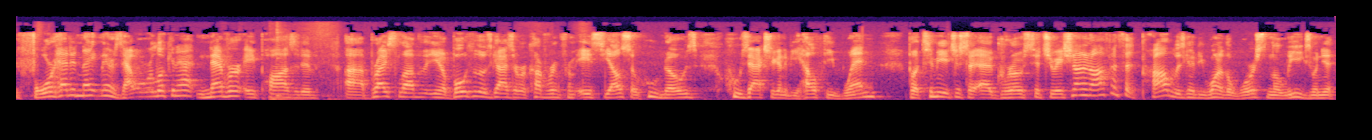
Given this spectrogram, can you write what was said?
Four headed nightmare, is that what we're looking at? Never a positive. Uh, Bryce Love, you know, both of those guys are recovering from ACL, so who knows who's actually going to be healthy when. But to me, it's just a, a gross situation on an offense that probably is going to be one of the worst in the leagues. When you, I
